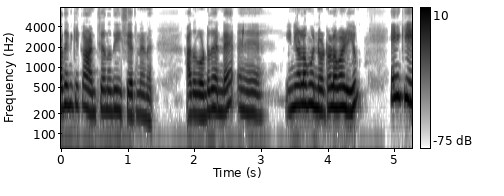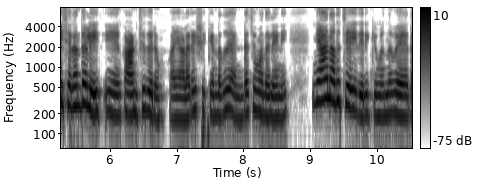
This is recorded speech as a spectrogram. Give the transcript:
അതെനിക്ക് കാണിച്ചു തന്നത് ഈശ്വരനാണ്. അതുകൊണ്ട് തന്നെ ഇനിയുള്ള മുന്നോട്ടുള്ള വഴിയും എനിക്ക് ഈശ്വരൻ തെളി കാണിച്ചു തരും. അയാളെ രക്ഷിക്കേണ്ടത് എന്റെ ചുമതലയാണ്. ഞാനത് ചെയ്തിരിക്കുമെന്ന് വേദ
